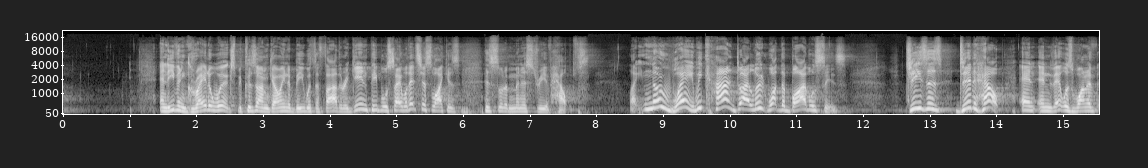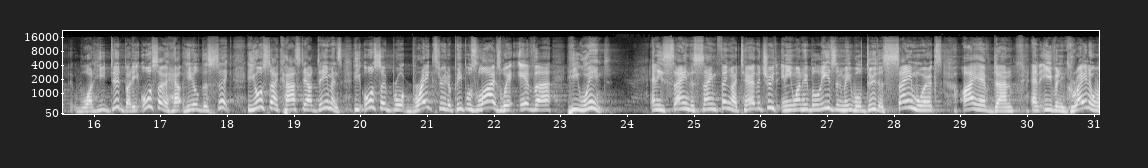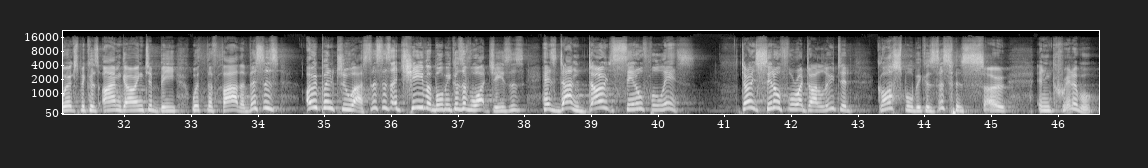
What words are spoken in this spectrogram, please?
And even greater works because I'm going to be with the Father. Again, people say, well, that's just like his, his sort of ministry of helps. Like, no way. We can't dilute what the Bible says. Jesus did help and, and that was one of what he did. But he also healed the sick. He also cast out demons. He also brought breakthrough to people's lives wherever he went. And he's saying the same thing. I tell you the truth. Anyone who believes in me will do the same works I have done and even greater works because I'm going to be with the Father. This is open to us. This is achievable because of what Jesus has done. Don't settle for less. Don't settle for a diluted gospel because this is so incredible.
